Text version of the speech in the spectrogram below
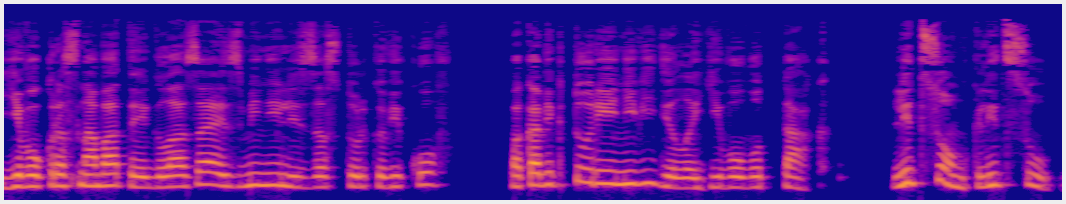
Его красноватые глаза изменились за столько веков, пока Виктория не видела его вот так, лицом к лицу.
